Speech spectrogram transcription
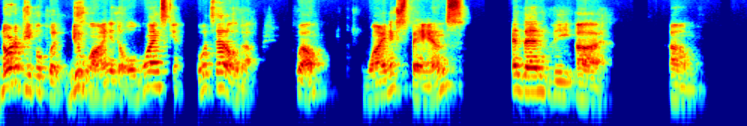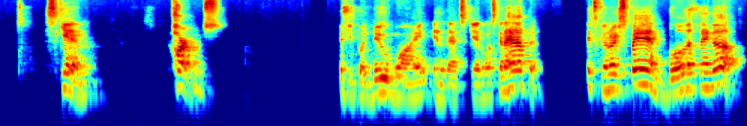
Nor do people put new wine into old wineskin. Well, what's that all about? Well, wine expands, and then the uh, um, skin hardens. If you put new wine in that skin, what's going to happen? It's going to expand, blow the thing up.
